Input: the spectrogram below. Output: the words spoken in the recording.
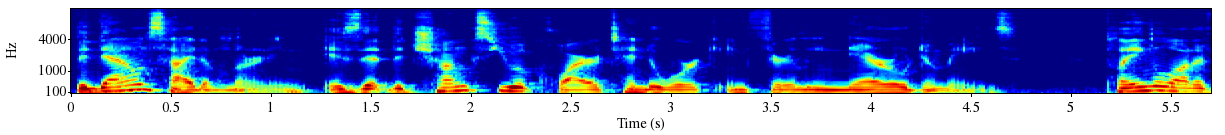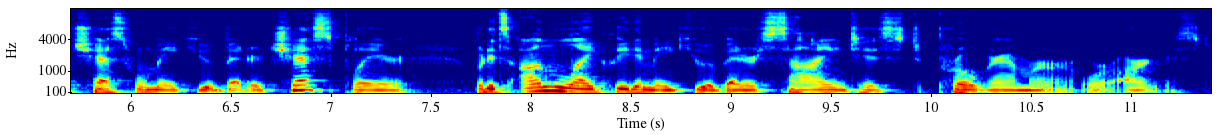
The downside of learning is that the chunks you acquire tend to work in fairly narrow domains. Playing a lot of chess will make you a better chess player, but it's unlikely to make you a better scientist, programmer, or artist.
